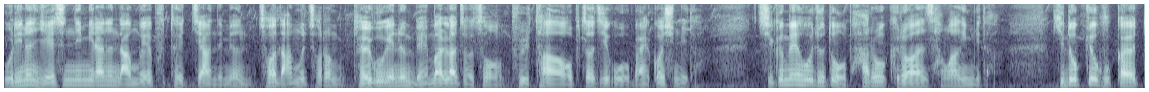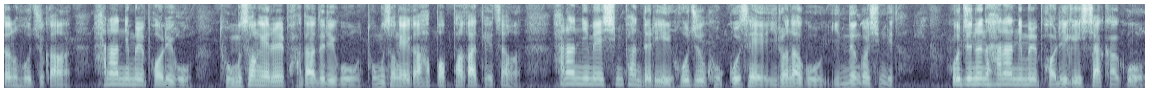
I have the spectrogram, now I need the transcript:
우리는 예수님이라는 나무에 붙어 있지 않으면 저 나무처럼 결국에는 메말라져서 불타 없어지고 말 것입니다. 지금의 호주도 바로 그러한 상황입니다. 기독교 국가였던 호주가 하나님을 버리고 동성애를 받아들이고 동성애가 합법화가 되자 하나님의 심판들이 호주 곳곳에 일어나고 있는 것입니다. 호주는 하나님을 버리기 시작하고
